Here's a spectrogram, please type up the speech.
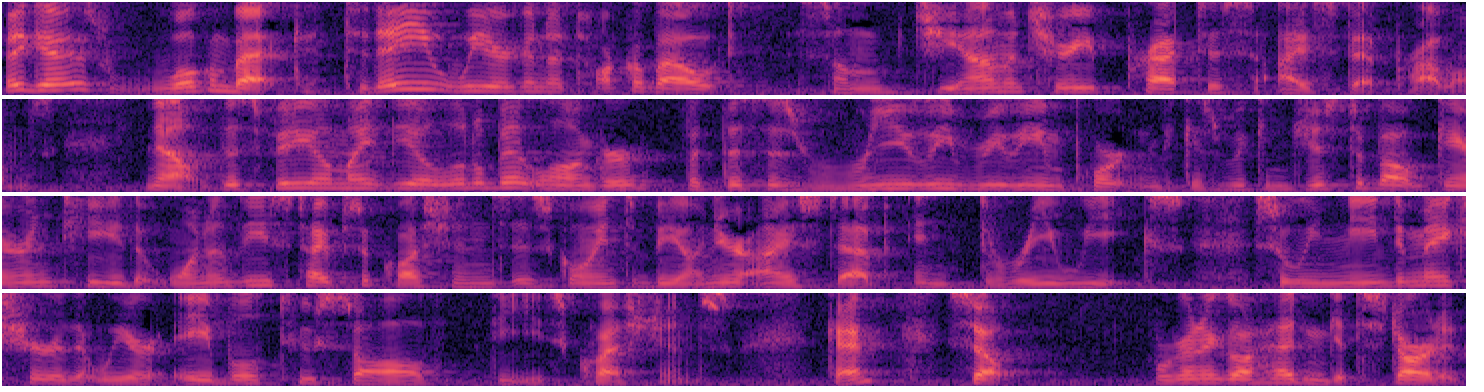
Hey guys, welcome back. Today we are going to talk about some geometry practice I-step problems. Now, this video might be a little bit longer, but this is really, really important because we can just about guarantee that one of these types of questions is going to be on your I-step in three weeks. So we need to make sure that we are able to solve these questions. Okay, so we're going to go ahead and get started.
